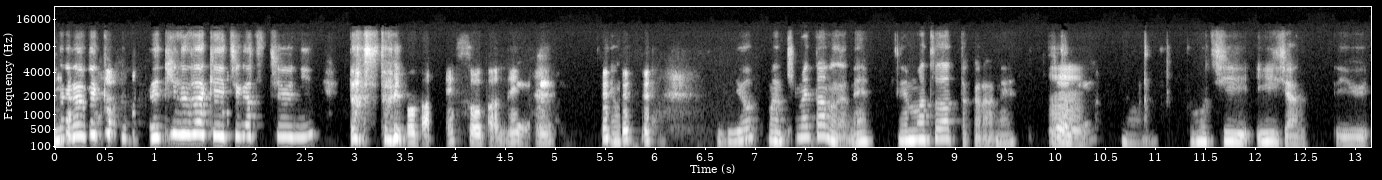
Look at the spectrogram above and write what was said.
なるべくできるだけ1月中に出したい。そうだね、そうだね。いるよまあ、決めたのがね、年末だったからね、そうね。うん、お餅いいじゃんっていう、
